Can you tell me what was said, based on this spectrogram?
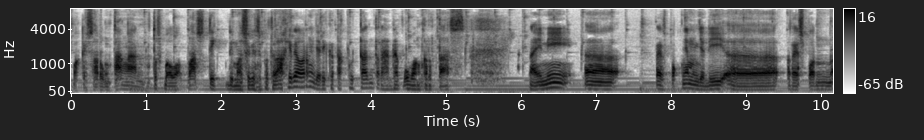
pakai sarung tangan terus bawa plastik dimasukin seperti itu. Akhirnya orang jadi ketakutan terhadap uang kertas. Nah ini uh, responsnya menjadi uh, respon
